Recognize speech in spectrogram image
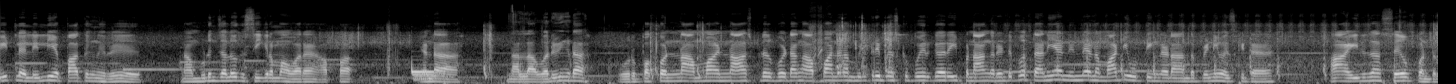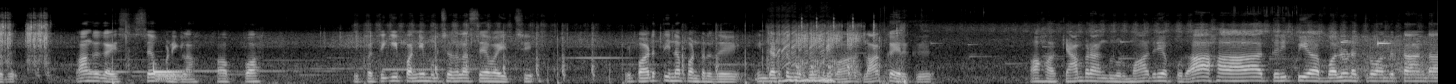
வீட்டில் லில்லியை பார்த்துக்கின்னு இரு. நான் முடிஞ்ச அளவுக்கு சீக்கிரமாக வரேன் அப்பா. ஏண்டா நல்லா வருவீங்கடா. ஒரு பக்கம் என்ன அம்மா என்ன ஹாஸ்பிட்டல் போயிட்டாங்க அப்பா என்ன மிலிட்ரி பஸ்க்கு போயிருக்காரு. இப்போ நாங்கள் ரெண்டு பேரும் தனியாக நின்று என்னை மாட்டி விட்டிங்களடா அந்த பெண்ணி வயசுக்கிட்ட ஆ இதுதான் சேவ் பண்ணுறது வாங்க கைஸ் சேவ் பண்ணிக்கலாம். அப்பா. இப்போதைக்கு பண்ணி முடிச்சதெல்லாம் சேவ் ஆயிடுச்சு. இப்போ அடுத்து என்ன பண்ணுறது இந்த இடத்துக்கு போக முடியுமா? லாக் இருக்குது ஆஹா கேமரா ஆங்கிள் ஒரு மாதிரியாக போகுது. ஆஹா திருப்பி பலூன் எடுத்துகிட்டு வந்துட்டான்டா.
